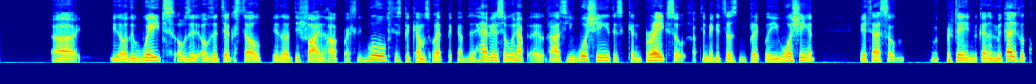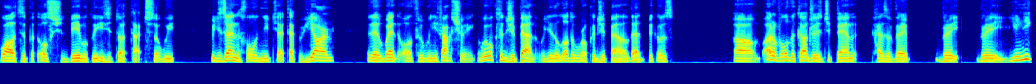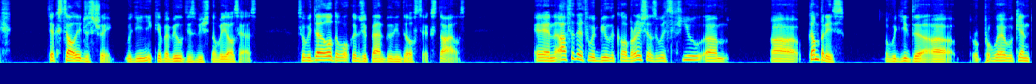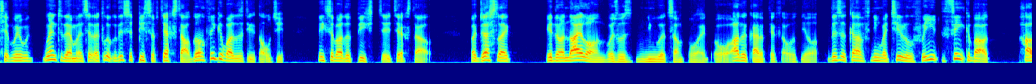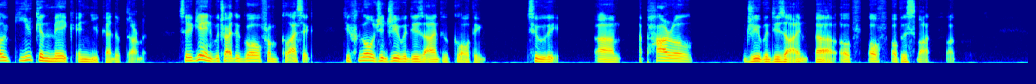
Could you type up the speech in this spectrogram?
uh, you know the weight of the of the textile you know define how quickly it moves. This becomes wet becomes heavier. so we have uh, as you washing it it can break. So have to make it doesn't break when you're washing it. It has some pertaining kind of mechanical qualities but also should be able to easy to attach. So we we designed a whole new type of yarn then went all through manufacturing we worked in japan we did a lot of work in japan on that because um, out of all the countries japan has a very very very unique textile industry with unique capabilities which nobody else has so we did a lot of work in Japan building those textiles. And after that, we built collaborations with few um, uh, companies. We did uh, where we can t- where we went to them and said like, look, this is a piece of textile. Don't think about the technology. Think about the piece of textile. But just like you know, nylon was was new at some point, or other kind of textile was. This is kind of new material for you to think about how you can make a new kind of garment. So again, we try to go from classic technology-driven design to clothing, to the um, apparel-driven design uh, of, of of the smart.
